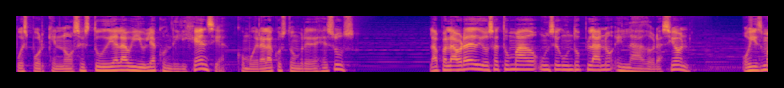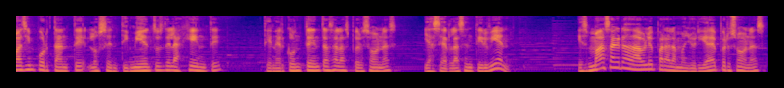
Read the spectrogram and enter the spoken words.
Pues porque no se estudia la Biblia con diligencia, como era la costumbre de Jesús. La palabra de Dios ha tomado un segundo plano en la adoración. Hoy es más importante los sentimientos de la gente, tener contentas a las personas y hacerla sentir bien. Es más agradable para la mayoría de personas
